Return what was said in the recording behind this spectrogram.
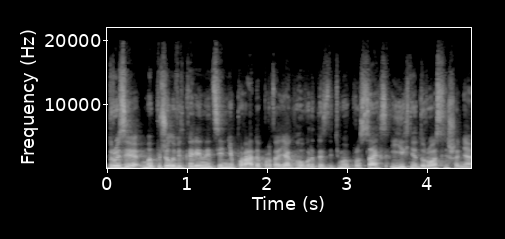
Друзі, ми почули від Каріни цінні поради про те, як говорити з дітьми про секс і їхнє дорослішання.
